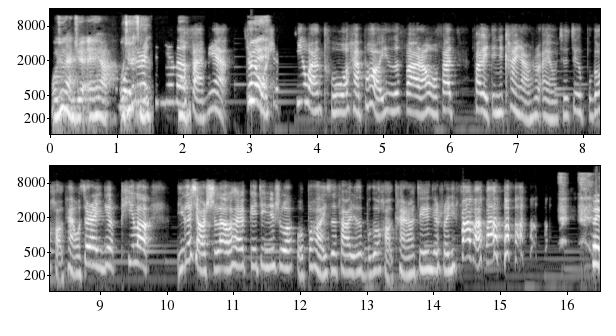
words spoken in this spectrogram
我就感觉，哎呀，我觉得今天的反面，就是我是 P 完图还不好意思发，然后我发发给晶晶看一下，我说，哎，我觉得这个不够好看。我虽然已经 P 了。一个小时了，我还跟晶晶说，我不好意思发，我觉得不够好看。然后晶晶就说：“你发吧，发吧。”对，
